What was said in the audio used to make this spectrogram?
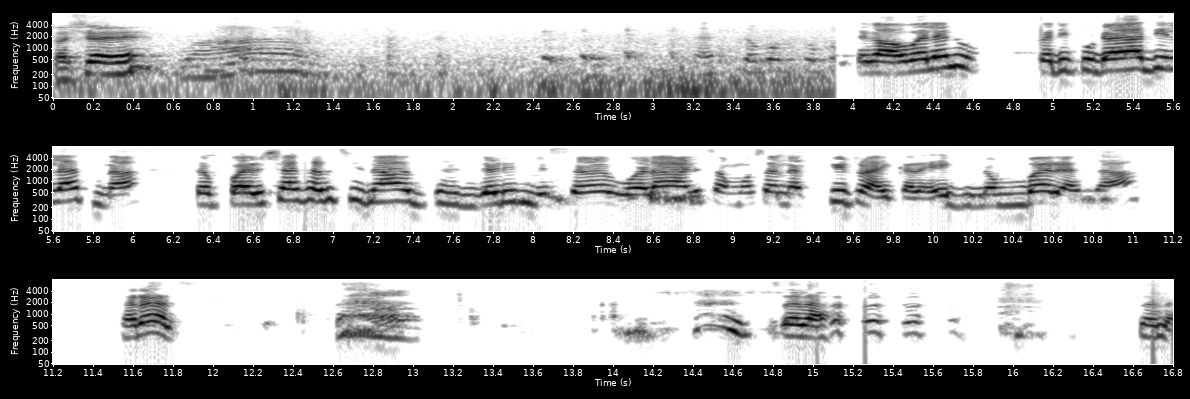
कसे आहे? तर गाववाल्यानो कधी कुडाळा दिलात ना तर परशाकडची ना झणझणीत मिसळ वडा आणि समोसा नक्की ट्राय करा. एक नंबर आहे असा. खरंच? चला. चला.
